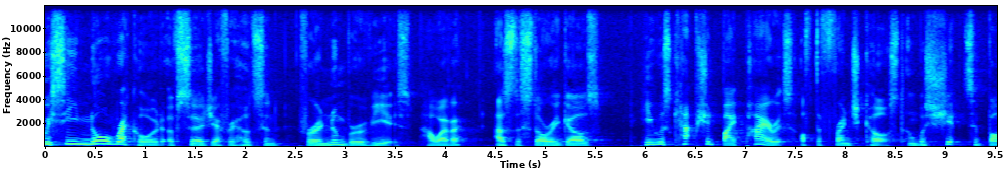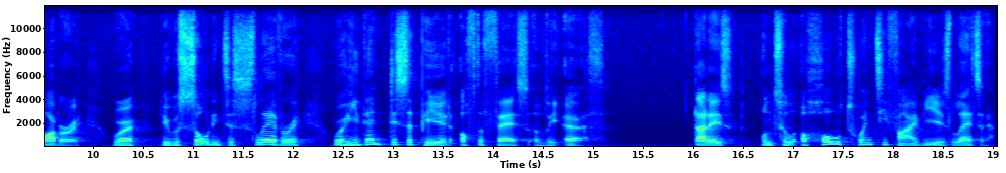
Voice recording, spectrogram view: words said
We see no record of Sir Geoffrey Hudson for a number of years. However, as the story goes, he was captured by pirates off the French coast and was shipped to Barbary, where he was sold into slavery where he then disappeared off the face of the earth. That is, until a whole 25 years later,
